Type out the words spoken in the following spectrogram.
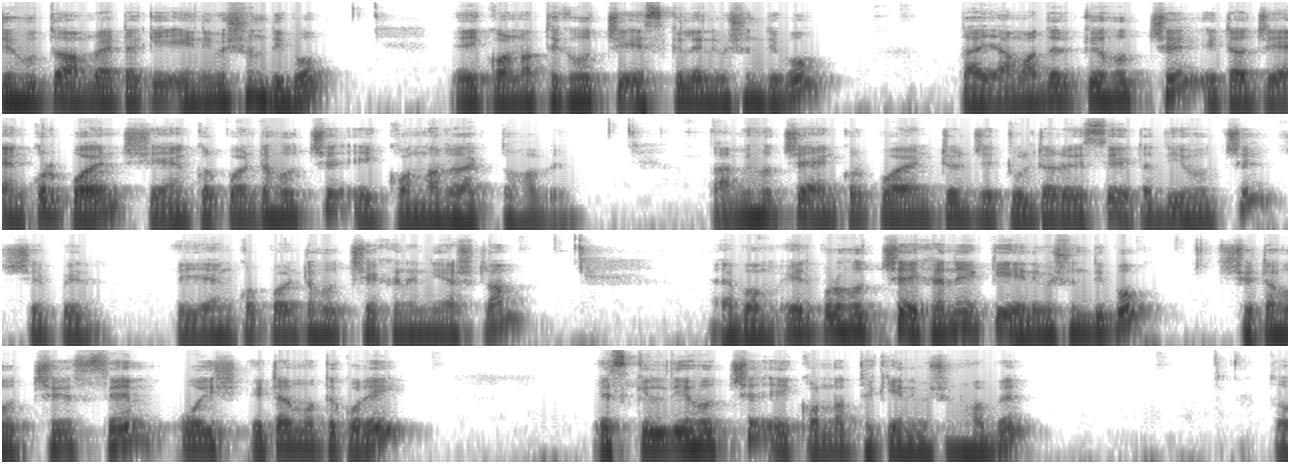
যেহেতু আমরা এটাকে অ্যানিমেশন দিব, এই কর্নার থেকে হচ্ছে স্কেল অ্যানিমেশন দিব, তাই আমাদেরকে হচ্ছে এটা যে অ্যাঙ্কর পয়েন্ট সেই অ্যাঙ্কর পয়েন্টটা হচ্ছে এই কর্নারে রাখতে হবে। তো আমি হচ্ছে অ্যাঙ্কর পয়েন্টের যে টুলটা রয়েছে, এটা দিয়ে হচ্ছে শেপের এই অ্যাঙ্কর পয়েন্টটা হচ্ছে এখানে নিয়ে আসলাম। এবং এরপর হচ্ছে এখানে একটি অ্যানিমেশন দিব, সেটা হচ্ছে সেম ওই এটার মতো করেই স্কেল দিয়ে হচ্ছে এই কর্নার থেকে অ্যানিমেশন হবে। তো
